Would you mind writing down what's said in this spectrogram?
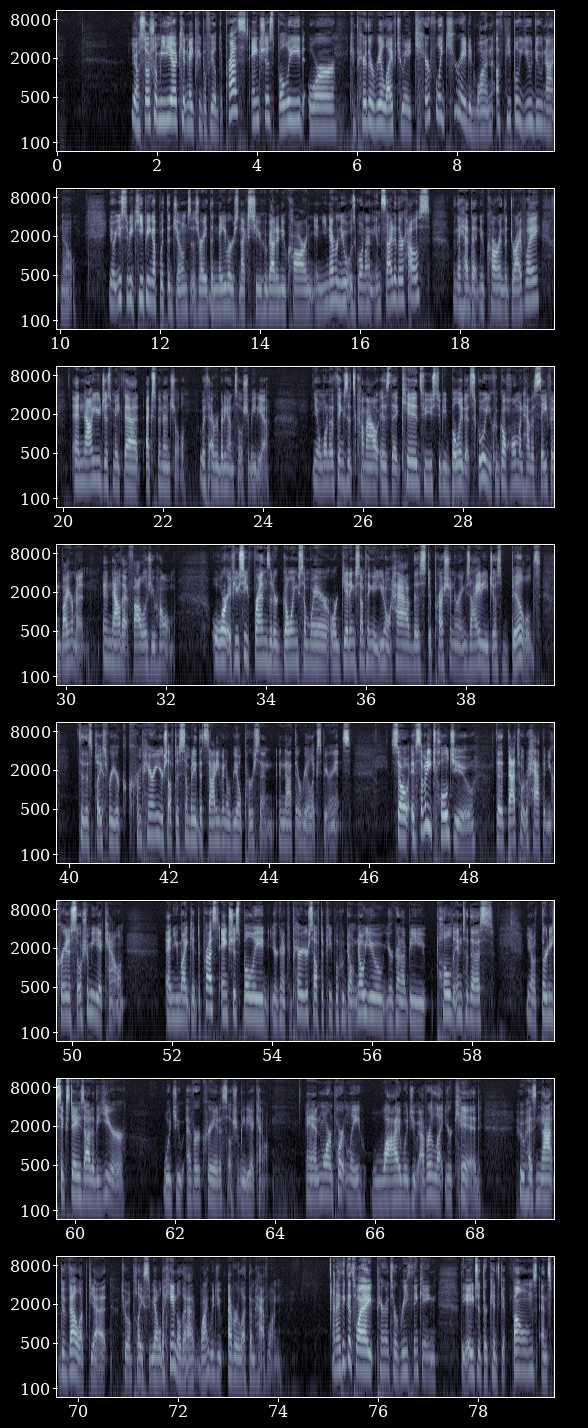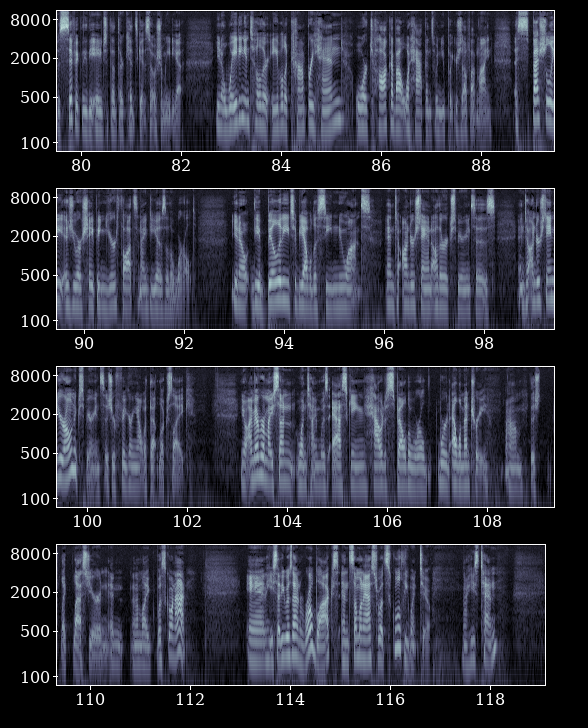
You know, social media can make people feel depressed, anxious, bullied, or compare their real life to a carefully curated one of people you do not know. You know, it used to be keeping up with the Joneses, right? The neighbors next to you who got a new car, and, and you never knew what was going on inside of their house when they had that new car in the driveway. And now you just make that exponential with everybody on social media. You know, one of the things that's come out is that kids who used to be bullied at school, you could go home and have a safe environment and now that follows you home. Or if you see friends that are going somewhere or getting something that you don't have, this depression or anxiety just builds to this place where you're comparing yourself to somebody that's not even a real person and not their real experience. So if somebody told you that that's what would happen, you create a social media account and you might get depressed, anxious, bullied, you're going to compare yourself to people who don't know you, you're going to be pulled into this you know, 36 days out of the year, would you ever create a social media account? And more importantly, why would you ever let your kid who has not developed yet to a place to be able to handle that, why would you ever let them have one? And I think that's why parents are rethinking the age that their kids get phones and specifically the age that their kids get social media you know, waiting until they're able to comprehend or talk about what happens when you put yourself online, especially as you are shaping your thoughts and ideas of the world. You know, the ability to be able to see nuance and to understand other experiences and to understand your own experience as you're figuring out what that looks like. You know, I remember my son one time was asking how to spell the word, word elementary um, this like last year, and, and, and I'm like, what's going on? and he said he was on Roblox, and someone asked what school he went to. Now he's 10,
